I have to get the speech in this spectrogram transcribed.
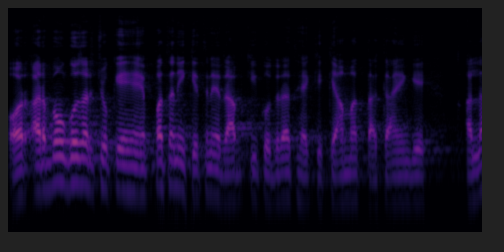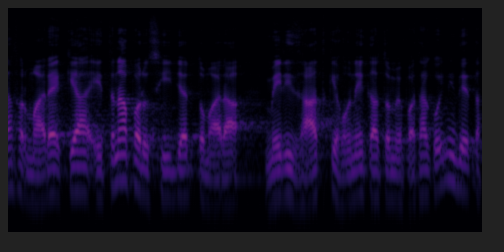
और अरबों गुजर चुके हैं, पता नहीं कितने रब की कुदरत है कि क़्यामत तक आएँगे। तो अल्लाह फरमा रहा है, क्या इतना प्रोसीजर तुम्हारा, मेरी ज़ात के होने का तुम्हें पता कोई नहीं देता?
